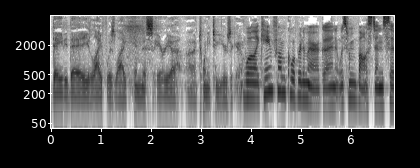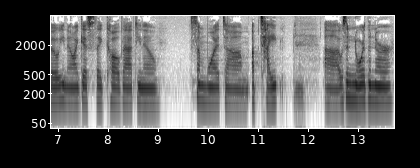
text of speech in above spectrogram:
day to day life was like in this area uh, 22 years ago. Well, I came from corporate America and it was from Boston. So, you know, I guess they call that, you know, somewhat um, uptight. Uh, I was a northerner.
